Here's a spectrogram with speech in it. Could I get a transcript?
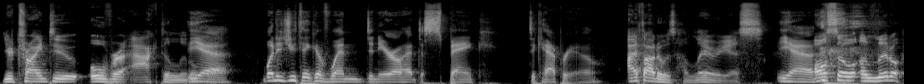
you're trying to overact a little? Yeah. bit? What did you think of when De Niro had to spank DiCaprio? I thought it was hilarious. Yeah. also a little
